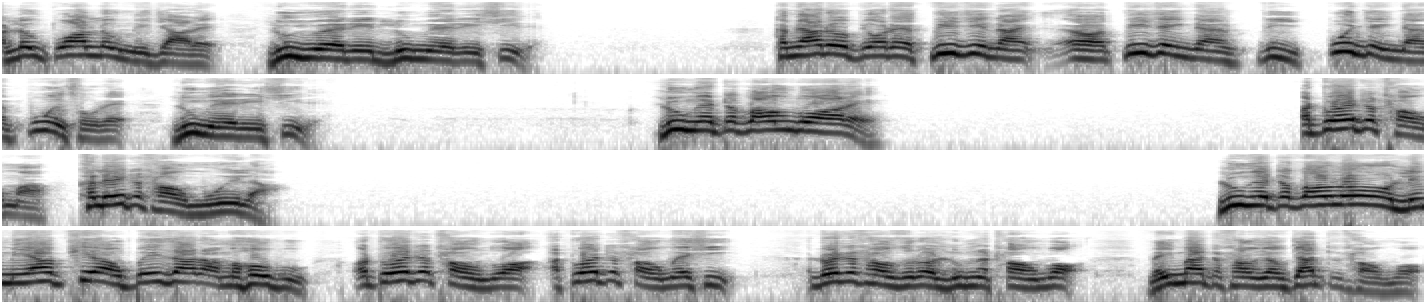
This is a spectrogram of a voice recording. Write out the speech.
အလုတ်သွားလုံနေကြတဲ့လူရွယ်တွေလူငယ်တွေရှိတယ်ခင်ဗျားတို့ပြောတဲ့တီးကျင်တိုင်းအာတီးကျင်တန်တီးပွင့်ကျင်တန်ပွင့်ဆိုတဲ့လူငယ်တွေရှိတယ်လူငယ်တစ်သောင်းသွားတယ် အတွဲတစ်ထောင်မှာခလေးတစ်ထောင်မွေးလာလူငယ်တစ်သောင်းလုံးကိုလင်မယားဖြစ်အောင်ပေးစားတာမဟုတ်ဘူးအတွဲတစ်ထောင်တော့အတွဲတစ်ထောင်ပဲရှိအတွဲတစ်ထောင်ဆိုတော့လူနှစ်ထောင်ပေါ့မိန်းမတစ်ထောင်ယောက်ျားတစ်ထောင်ပေါ့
